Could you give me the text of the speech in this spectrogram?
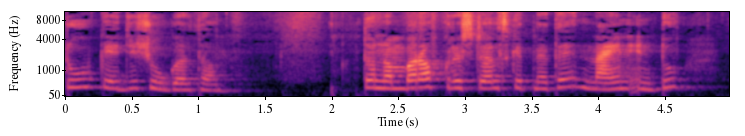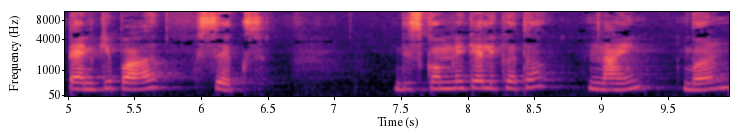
टू के जी शुगर था। तो नंबर ऑफ़ क्रिस्टल्स कितने थे? नाइन इंटू टेन की पावर सिक्स जिसको हमने क्या लिखा था? Nine one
